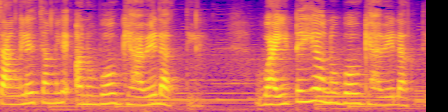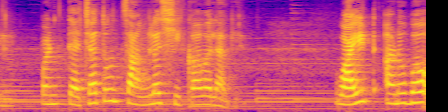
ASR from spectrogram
चांगले चांगले अनुभव घ्यावे लागतील. वाईटही अनुभव घ्यावे लागतील पण त्याच्यातून चांगलं शिकावं लागेल. वाईट अनुभव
